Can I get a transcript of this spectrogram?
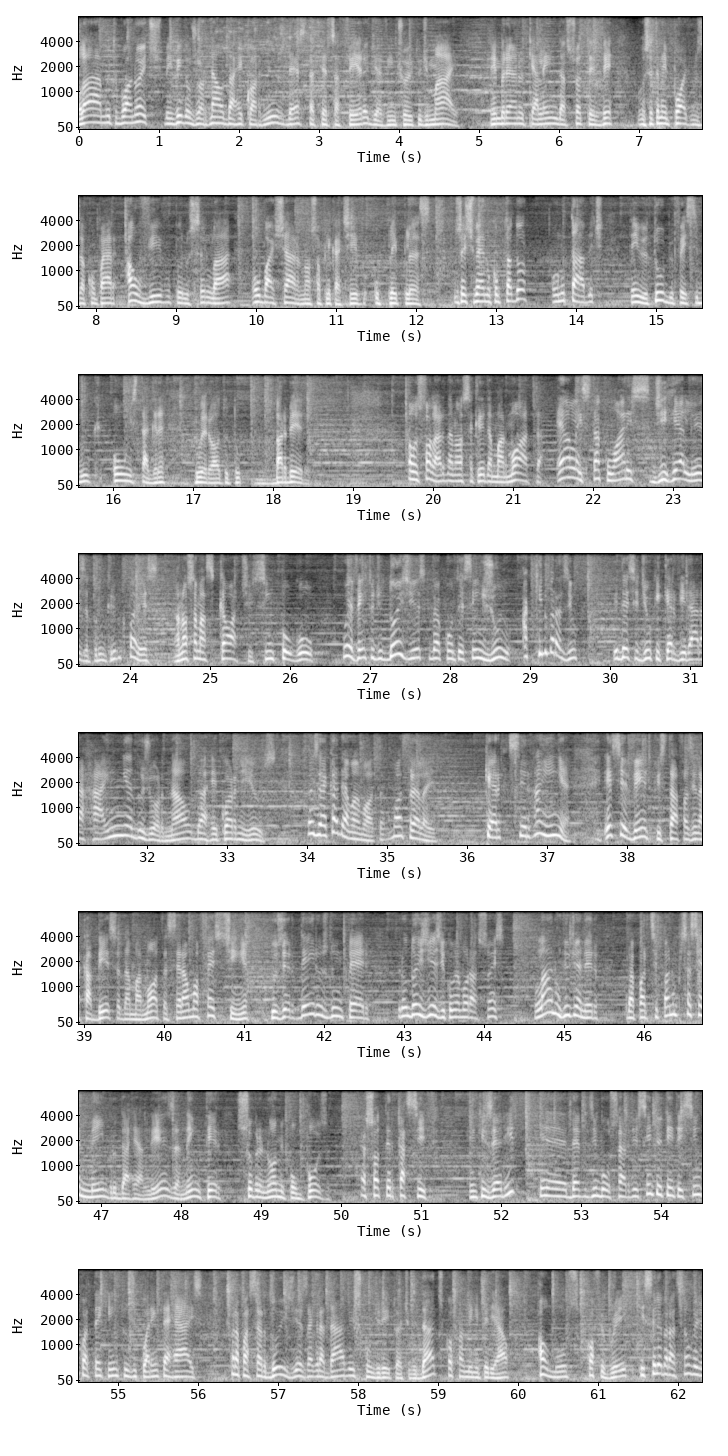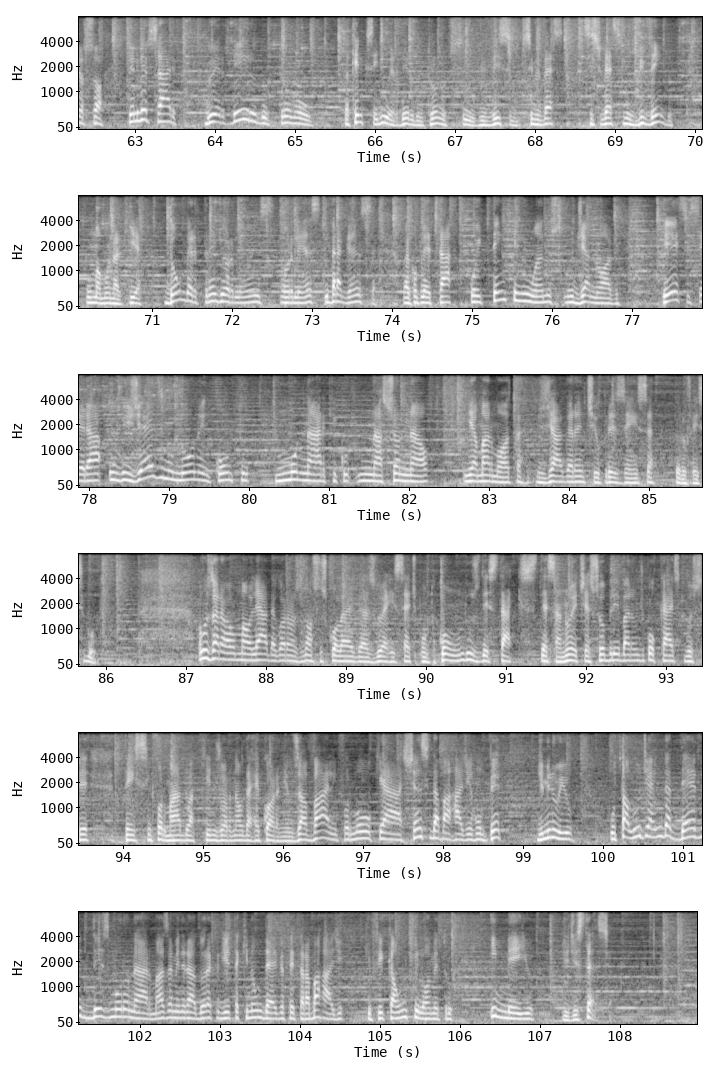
Olá, muito boa noite. Bem-vindo ao Jornal da Record News desta terça-feira, dia 28 de maio. Lembrando que além da sua TV, você também pode nos acompanhar ao vivo pelo celular ou baixar o nosso aplicativo, o Play Plus. Se você estiver no computador ou no tablet, tem o YouTube, o Facebook ou o Instagram do Heródoto Barbeiro. Vamos falar da nossa querida marmota. Ela está com ares de realeza, por incrível que pareça. A nossa mascote se empolgou um evento de dois dias que vai acontecer em julho aqui no Brasil e decidiu que quer virar a rainha do jornal da Record News. Pois é, cadê a marmota? Mostra ela aí. Quer ser rainha. Esse evento que está fazendo a cabeça da marmota será uma festinha dos herdeiros do Império. Serão dois dias de comemorações lá no Rio de Janeiro. Para participar não precisa ser membro da realeza, nem ter sobrenome pomposo. É só ter cacife. Quem quiser ir é, deve desembolsar de 185 até 540 reais para passar dois dias agradáveis com direito a atividades com a família imperial, almoço, coffee break e celebração, veja só, de aniversário do herdeiro do trono, daquele que seria o herdeiro do trono se vivêssemos, se, vivesse, se estivéssemos vivendo uma monarquia. Dom Bertrand de Orleans, Orleans e Bragança vai completar 81 anos no dia 9. Esse será o 29º encontro monárquico nacional e a Marmota já garantiu presença pelo Facebook. Vamos dar uma olhada agora nos nossos colegas do R7.com. Um dos destaques dessa noite é sobre Barão de Cocais, que você tem se informado aqui no Jornal da Record News. A Vale informou que a chance da barragem romper diminuiu. O talude ainda deve desmoronar, mas a mineradora acredita que não deve afetar a barragem, que fica a um quilômetro e meio de distância.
